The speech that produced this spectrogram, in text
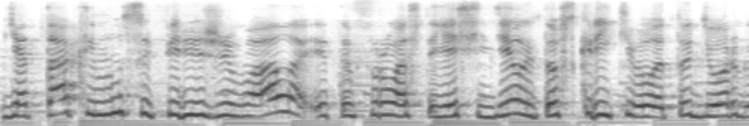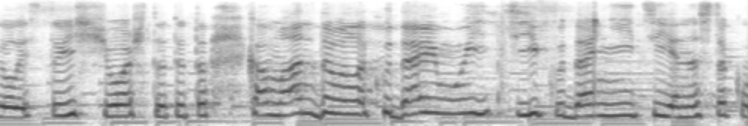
я так ему сопереживала, это просто. Я сидела и то вскрикивала, то дергалась, то еще что-то, то командовала, куда ему идти, куда не идти. Я настолько...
